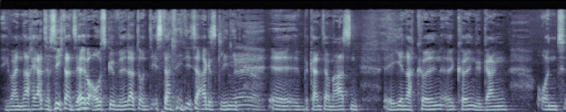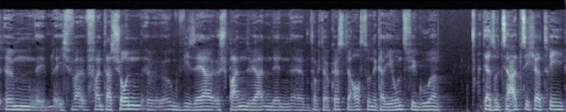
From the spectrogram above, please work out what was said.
Ich meine, nachher hat er sich dann selber ausgewildert und ist dann in die Tagesklinik ja, ja. Äh, bekanntermaßen äh, hier nach Köln, äh, Köln gegangen. Und ähm, ich fand das schon irgendwie sehr spannend. Wir hatten den Dr. Köster auch so eine Galionsfigur der Sozialpsychiatrie,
